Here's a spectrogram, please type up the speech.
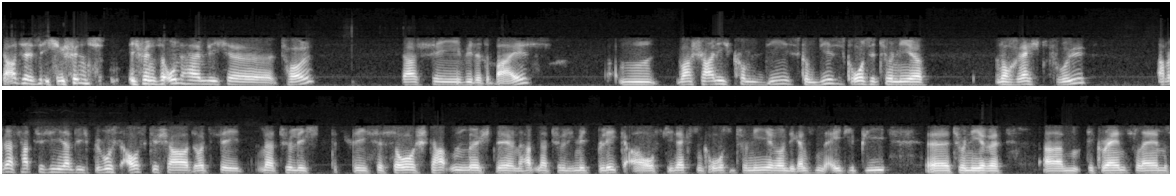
Ja, also ich, finde es ich find's unheimlich äh, toll, dass sie wieder dabei ist. Wahrscheinlich kommt, dies, kommt dieses große Turnier noch recht früh. Aber das hat sie sich natürlich bewusst ausgeschaut, ob sie natürlich die Saison starten möchte und hat natürlich mit Blick auf die nächsten großen Turniere und die ganzen ATP-Turniere, äh, ähm, die Grand Slams,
